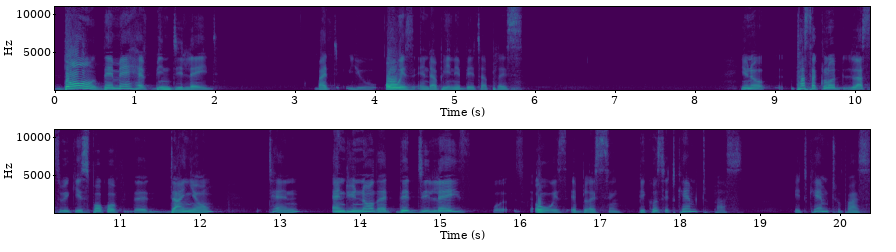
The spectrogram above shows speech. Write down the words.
though they may have been delayed, but you always end up in a better place. You know, Pastor Claude last week he spoke of the Daniel 10, and you know that the delays was always a blessing because it came to pass. It came to pass.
